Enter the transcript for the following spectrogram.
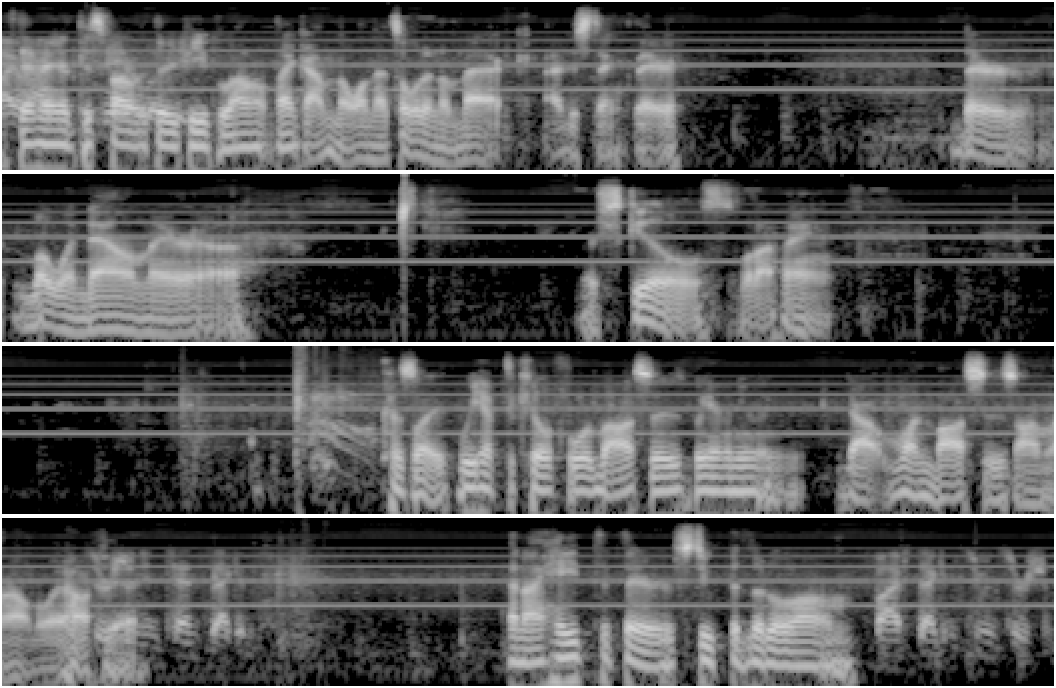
if they made it this far with three people, I don't think I'm the one that's holding them back. I just think they're they're lowing down their uh, their skills. What I think. Cause like we have to kill four bosses. We haven't even got one boss's armor all the way off yet. in 10 seconds. And I hate that their stupid little um 5 seconds to insertion.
